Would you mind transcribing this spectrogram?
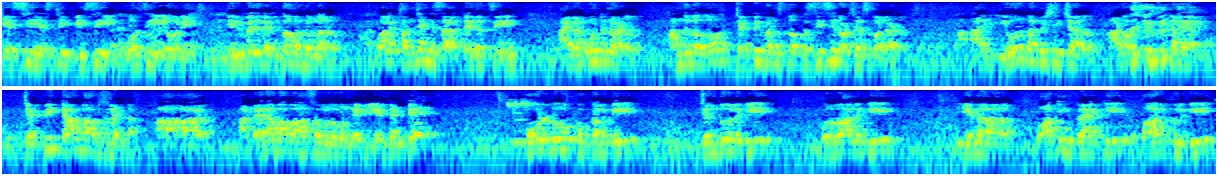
ఎస్సీ ఎస్టీ బీసీ ఓసీ లోని నిరుపేదలు ఎంతో మంది ఉన్నారు. వాళ్ళకి పంచండి సార్ దయచేసి. ఆయన అనుకుంటున్నాడు. అందులో జడ్పీ ఫండ్స్తో ఒక సీసీ రోడ్ చేసుకున్నాడు. ఆ- ఎవరు పర్మిషన్ ఇచ్చారు? ఆడ ఒక జడ్పీ కార్యాలయం జడ్పీ క్యాంప్ ఆఫీసులు అంట. ఆ- ఆ- డైరాబాబా ఆశ్రమంలో ఉండేవి ఏంటంటే కోళ్ళు కుక్కలకి జంతువులకి గుర్రాలకి ఈయన వాకింగ్ ట్రాక్కి పార్కులకి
